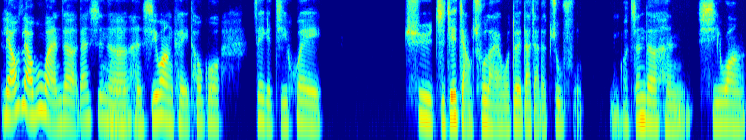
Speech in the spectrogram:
聊是聊不完的，但是呢，嗯、很希望可以透过这个机会去直接讲出来我对大家的祝福。我真的很希望，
